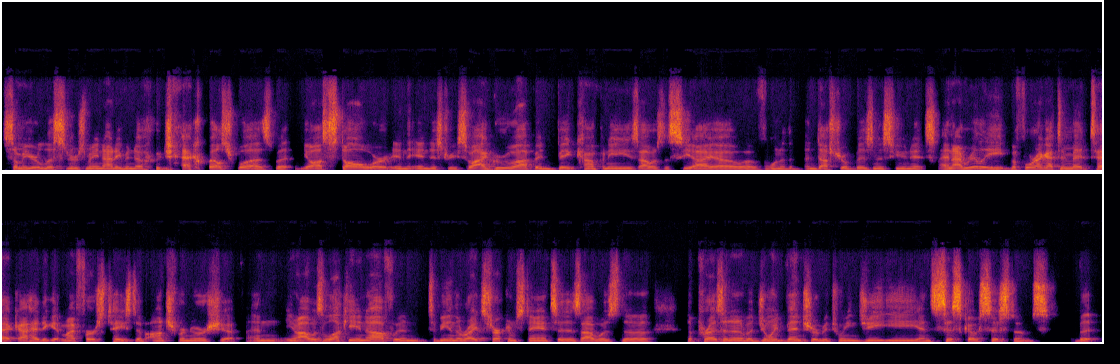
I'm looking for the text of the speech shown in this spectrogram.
some of your listeners may not even know who Jack Welch was, but you know, a stalwart in the industry. So I grew up in big companies. I was the CIO of one of the industrial business units. And I really, before I got to MedTech, I had to get my first taste of entrepreneurship. And you know, I was lucky enough when, to be in the right circumstances. I was the the president of a joint venture between GE and Cisco Systems but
